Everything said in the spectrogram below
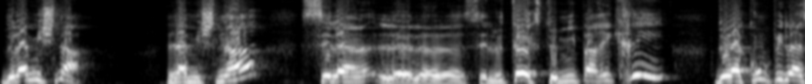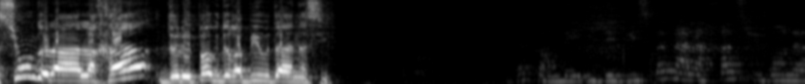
de la Mishnah. La Mishnah, c'est le, le- c'est le texte mis par écrit de la compilation de la halacha de l'époque de Rabbi Uda Anassi. D'accord, mais ils déduisent pas la halakha suivant la,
